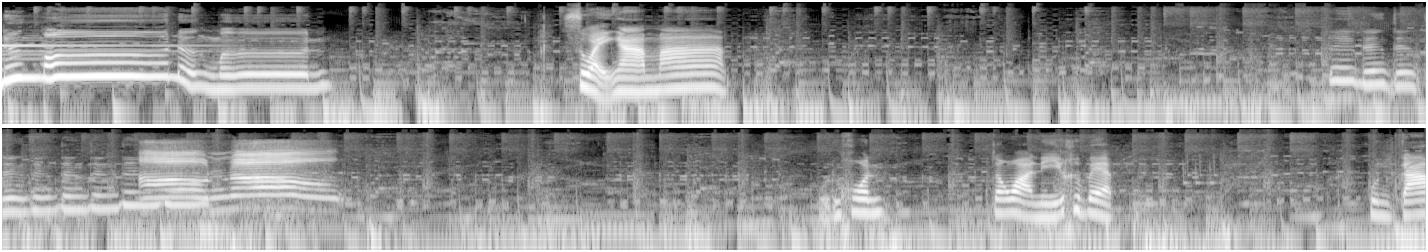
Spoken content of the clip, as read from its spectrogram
หนึ่งหมื่นหนึ่งหมื่นสวยงามมากตึงตึงตึงตึงตึงตึงตึงตึง Oh no! ทุกคน จังหวะนี้คือแบบคูณเก้า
